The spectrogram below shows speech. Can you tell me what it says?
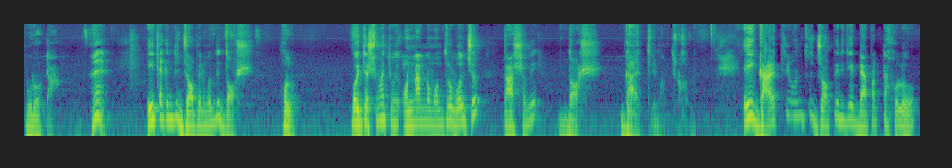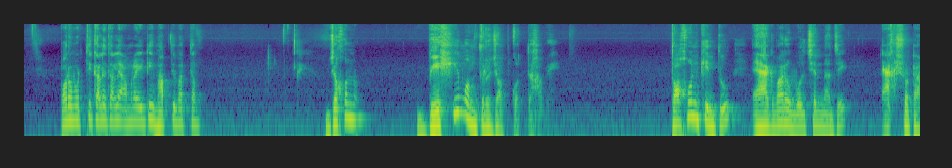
পুরোটা হ্যাঁ? এইটা কিন্তু জপের মধ্যে দশ, হলো। বইতের সময় তুমি অন্যান্য মন্ত্র বলছো, তার সঙ্গে দশ গায়ত্রী মন্ত্র হলো। এই গায়ত্রী মন্ত্র জপের যে ব্যাপারটা হলো, পরবর্তীকালে তাহলে আমরা এটাই ভাবতে পারতাম। যখন বেশি মন্ত্র জপ করতে হবে, তখন কিন্তু একবারও বলছেন না যে একশোটা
